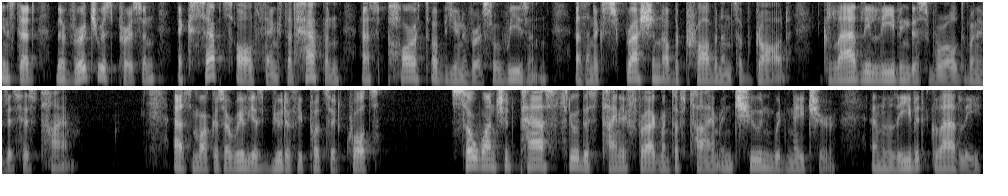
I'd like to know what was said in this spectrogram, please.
Instead, the virtuous person accepts all things that happen as part of the universal reason, as an expression of the providence of God, gladly leaving this world when it is his time. As Marcus Aurelius beautifully puts it, quote, so one should pass through this tiny fragment of time in tune with nature, and leave it gladly,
